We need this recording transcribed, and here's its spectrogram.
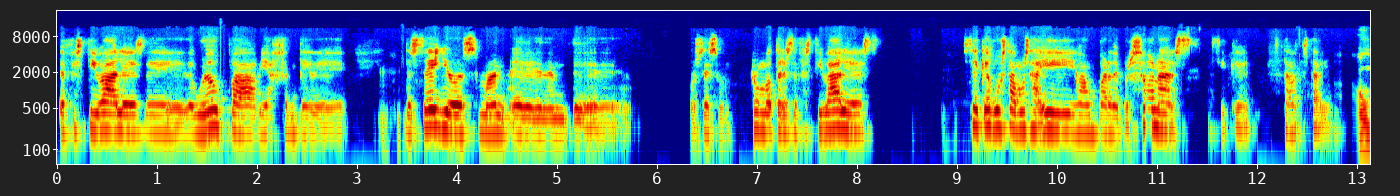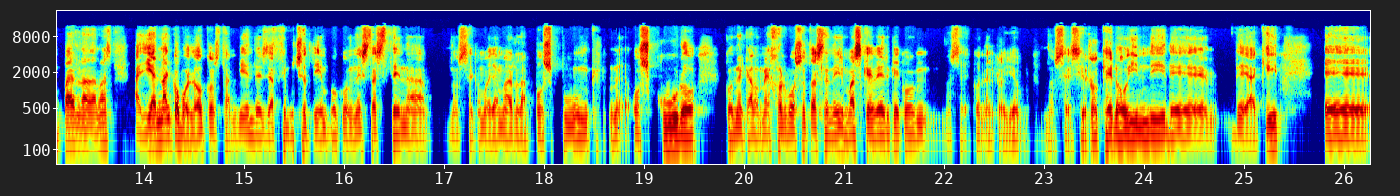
de festivales de, de Europa, había gente de, de sellos, man- eh, de, pues eso, promotores de festivales. Sé que gustamos ahí a un par de personas, así que está, está bien. a un par nada más. Allí andan como locos también desde hace mucho tiempo con esta escena, no sé cómo llamarla, post-punk, oscuro, con el que a lo mejor vosotras tenéis más que ver que con, no sé, con el rollo, no sé si rockero indie de, de aquí. Eh,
